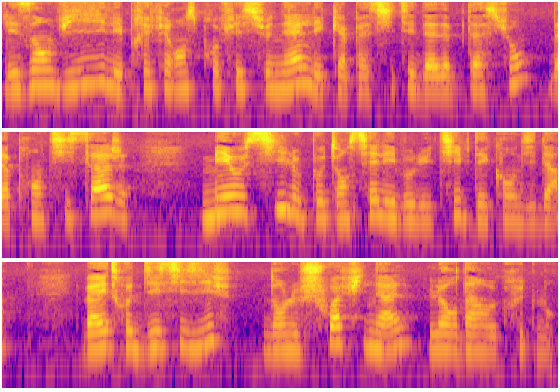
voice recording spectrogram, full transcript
les envies, les préférences professionnelles, les capacités d'adaptation, d'apprentissage, mais aussi le potentiel évolutif des candidats va être décisif dans le choix final lors d'un recrutement.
